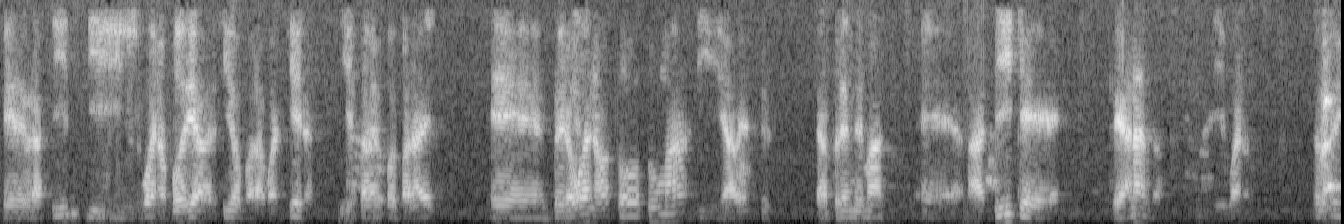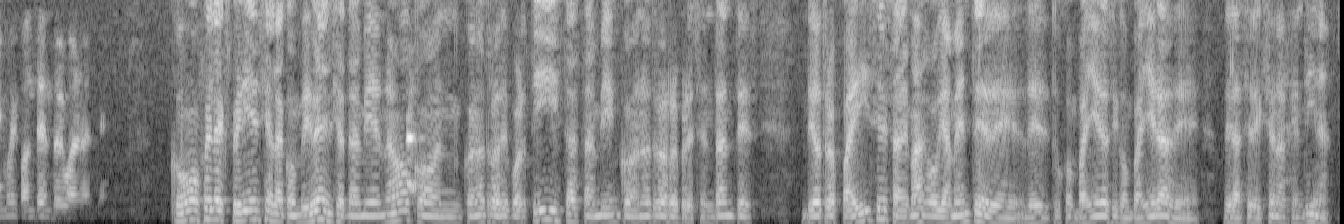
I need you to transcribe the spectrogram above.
que de Brasil, y bueno, podría haber sido para cualquiera, y esta vez fue para él. Eh, pero bueno, todo suma y a veces se aprende más eh, así que, ganando. Y bueno, estoy muy contento igualmente. ¿Cómo fue la experiencia, la convivencia también, ¿no? Con, con otros deportistas, también con otros representantes de otros países, además obviamente de, tus compañeros y compañeras de, de, la selección argentina.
